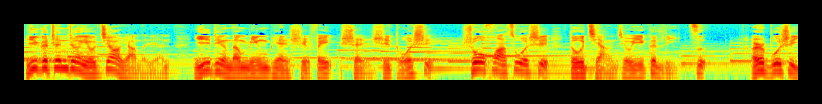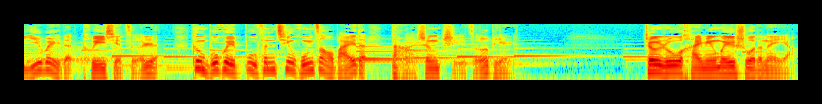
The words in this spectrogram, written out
一个真正有教养的人，一定能明辨是非、审时度势，说话做事都讲究一个“理”字。而不是一味的推卸责任，更不会不分青红皂白的大声指责别人。正如海明威说的那样，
